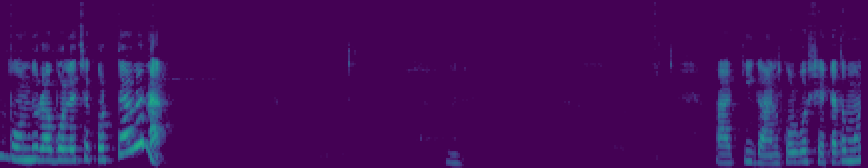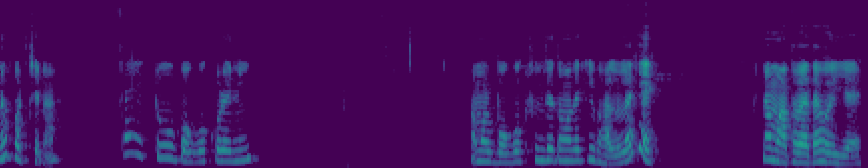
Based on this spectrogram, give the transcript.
বন্ধুরা বলেছে করতে হবে না। আর কি গান করব সেটা তো মনে পড়ছে না। তাই একটু বকবক করে নিই। আমার বকবক শুনতে তোমাদের কি ভালো লাগে? না মাথা ব্যথা হয়ে যায়?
